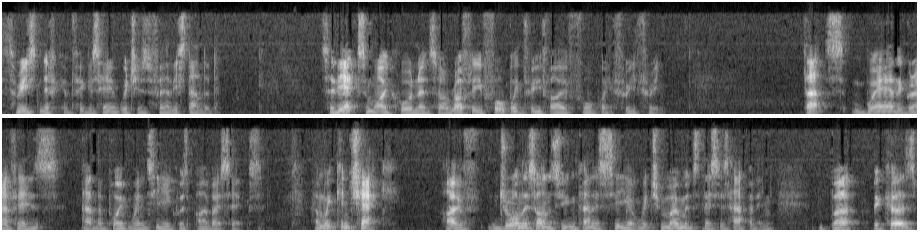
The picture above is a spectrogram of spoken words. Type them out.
three significant figures here, which is fairly standard. So the x and y coordinates are roughly 4.35, 4.33. That's where the graph is at the point when t equals pi by 6. And we can check. I've drawn this on so you can kind of see at which moments this is happening. But because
